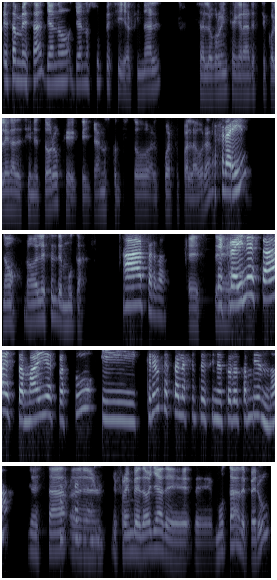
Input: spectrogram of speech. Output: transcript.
esa mesa ya no, ya no supe si al final se logró integrar este colega de Cine Toro que, que ya nos contestó al cuarto para la hora. ¿Efraín? No, no, él es el de Muta. Ah, perdón. Este... Efraín está, está Maya, estás tú y creo que está la gente de Cine Toro también, ¿no? Ya está eh, Efraín Bedoya de, de, Muta, de Perú.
